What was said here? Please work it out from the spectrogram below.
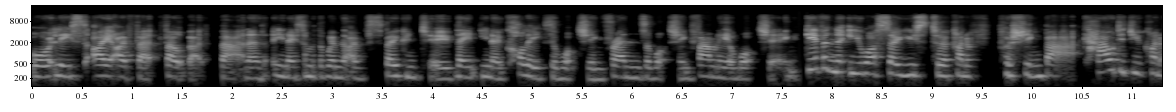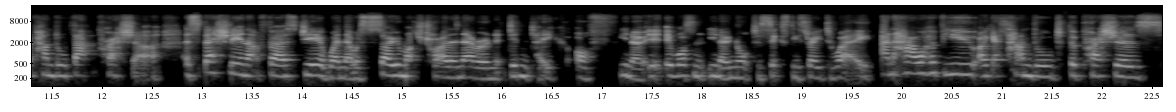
or at least i i felt, felt that that and uh, you know some of the women that i've spoken to they you know colleagues are watching friends are watching family are watching. Given that you are so used to kind of pushing back how did you kind of handle that pressure especially in that first year when there was so much trial and error and it didn't take off you know it, it wasn't you know 0 to 60 straight away? And how have you i guess handled the pressures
